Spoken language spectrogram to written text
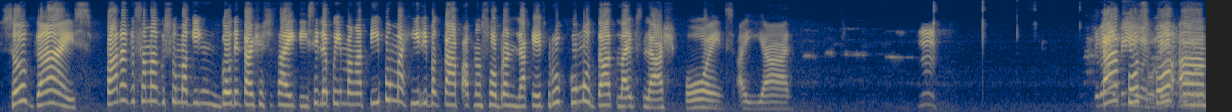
So guys, para sa mga gusto maging Golden Tarsier Society, sila po yung mga tipong mahilig mag-top up ng sobrang laki through kumu.live slash points. Ayan. Grabe Tapos po, um,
